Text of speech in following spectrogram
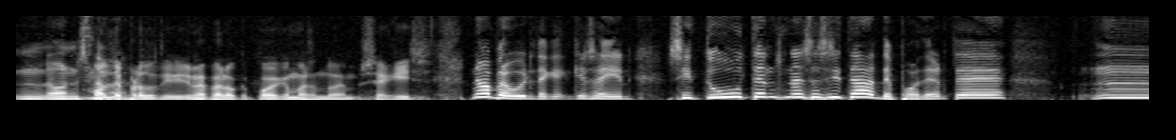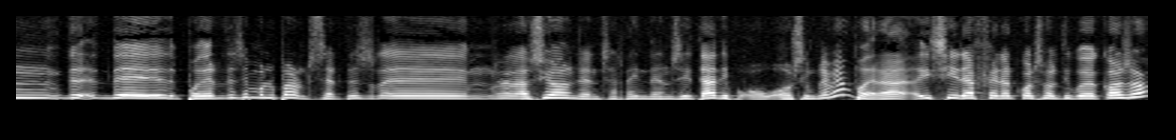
No, Molt de productivisme per lo que pugui que ens enduem. Seguix. No, però vull dir que, que és a dir, si tu tens necessitat de poder-te mm, de, de poder desenvolupar certes re, relacions en certa intensitat i, o, o simplement poder eixir a fer qualsevol tipus de cosa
